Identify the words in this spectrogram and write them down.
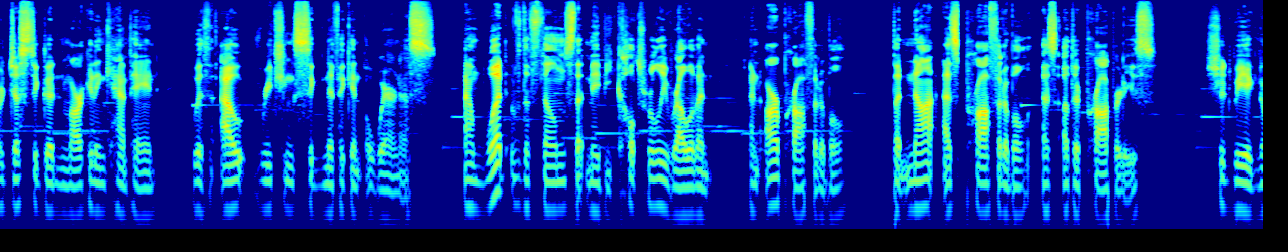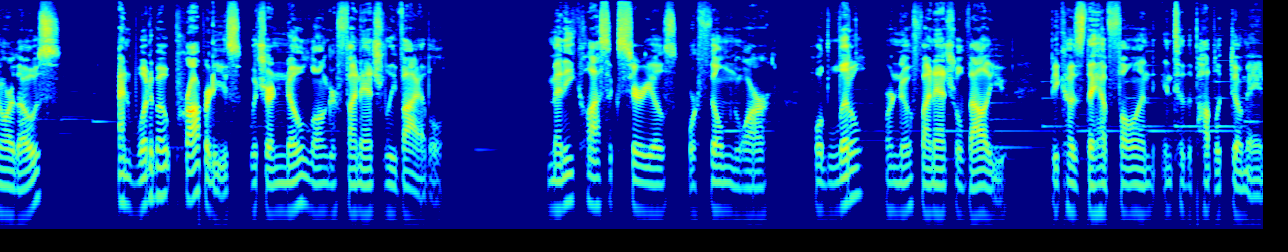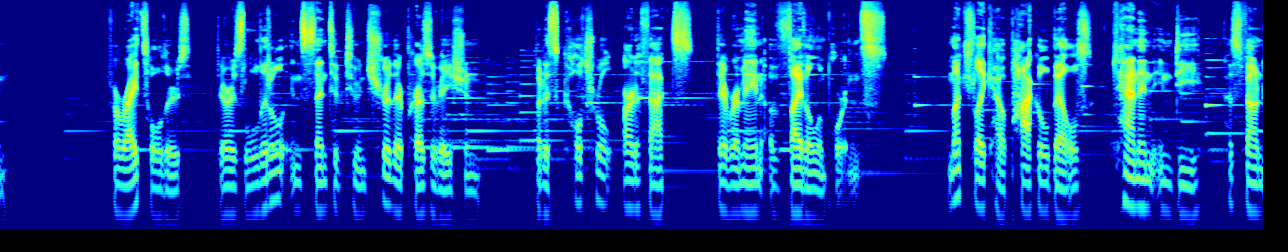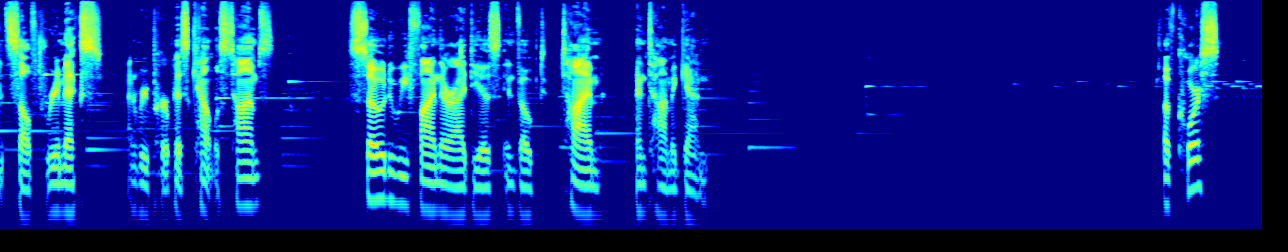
or just a good marketing campaign without reaching significant awareness? And what of the films that may be culturally relevant and are profitable, but not as profitable as other properties? Should we ignore those? And what about properties which are no longer financially viable? Many classic serials or film noir hold little or no financial value because they have fallen into the public domain. For rights holders, there is little incentive to ensure their preservation but as cultural artifacts, they remain of vital importance. Much like how Pachelbel's Canon in D has found itself remixed and repurposed countless times, so do we find their ideas invoked time and time again. Of course,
